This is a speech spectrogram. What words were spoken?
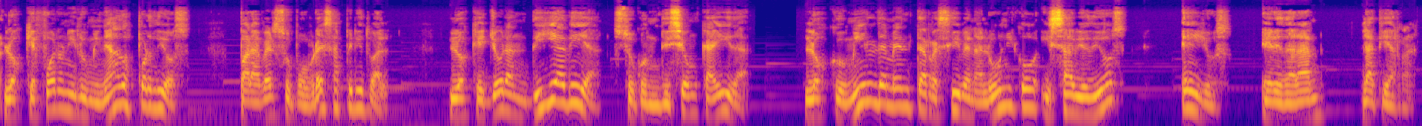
los que fueron iluminados por Dios para ver su pobreza espiritual, los que lloran día a día su condición caída, los que humildemente reciben al único y sabio Dios, ellos heredarán la tierra.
